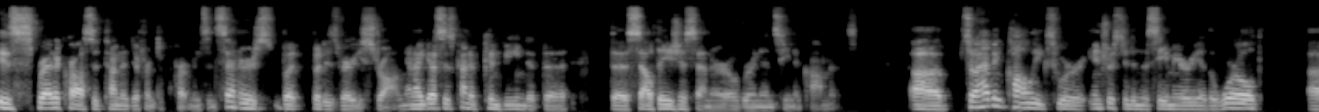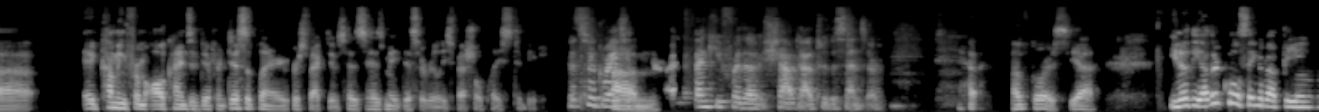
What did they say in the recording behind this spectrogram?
is spread across a ton of different departments and centers, but but is very strong. And I guess is kind of convened at the the South Asia Center over in Encina Commons. Uh, so having colleagues who are interested in the same area of the world, uh, coming from all kinds of different disciplinary perspectives, has has made this a really special place to be. That's so great. Um, Thank you for the shout out to the center. Yeah, of course, yeah. You know, the other cool thing about being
